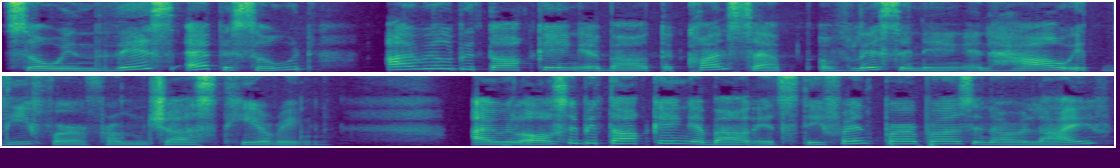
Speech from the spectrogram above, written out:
So, in this episode, I will be talking about the concept of listening and how it differ from just hearing. I will also be talking about its different purpose in our life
